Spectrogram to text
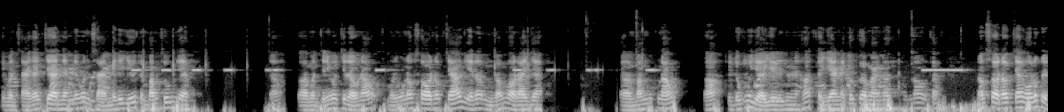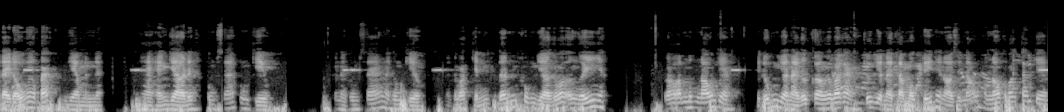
Thì mình xài cái trên nha nếu mình xài mấy cái dưới thì bấm xuống nha. Đó rồi mình chỉnh qua chế độ nấu mình muốn nấu sôi nấu cháo gì đó mình bấm vào đây nha rồi bấm nút nấu. Đó thì đúng bây giờ gì hết thời gian này có cơm ăn thôi không nấu ta nấu sôi nấu cháo gạo lứt thì đầy đủ các bác. Giờ mình à, hẹn giờ đi khung sáng khung chiều. Cái này khung sáng này khung chiều. Các bác chỉnh đến khung giờ các bác ưng ý nha. Các bác bấm nút nấu nha thì đúng, giờ này có cơm các bác ăn. Trước giờ này tầm một tiếng thì nồi sẽ nấu không nấu các bác tắt cho em.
